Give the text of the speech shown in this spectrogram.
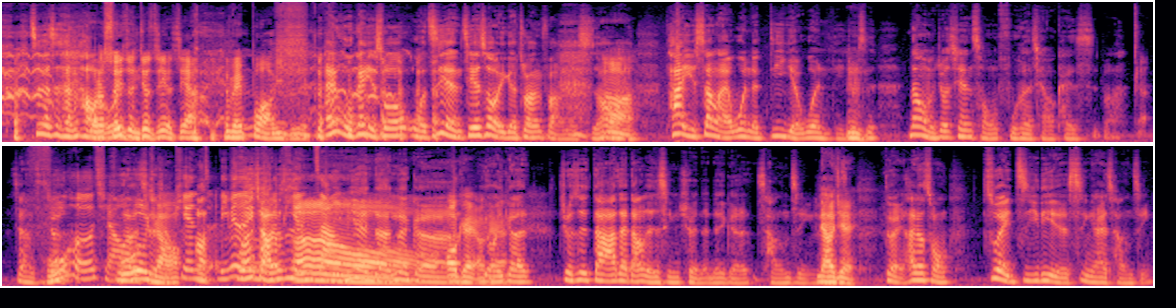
这个是很好我的水准就只有这样，没不好意思。哎、我跟你说，我之前接受一个专访的时候啊啊，他一上来问的第一个问题就是：那我们就先从福和桥开始吧，这样子。福和桥。福和桥啊篇里面的福和桥就是某个篇啊章，里面的那个哦，OK，OK。有一个就是大家在当人形犬的那个场景，了解，对，他就从最激烈的性爱场景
